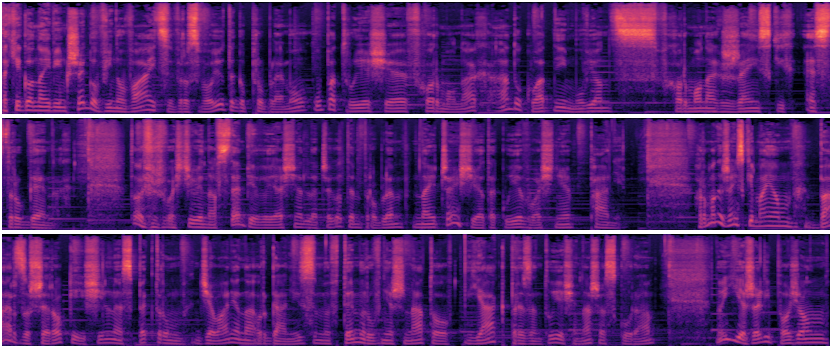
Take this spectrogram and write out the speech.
takiego największego winowajcy w rozwoju tego problemu upatruje się w hormonach, a dokładniej mówiąc w hormonach żeńskich estrogenach. To już właściwie na wstępie wyjaśnia, dlaczego ten problem najczęściej atakuje właśnie panie. Hormony żeńskie mają bardzo szerokie i silne spektrum działania na organizm, w tym również na to, jak prezentuje się nasza skóra. No i jeżeli poziom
